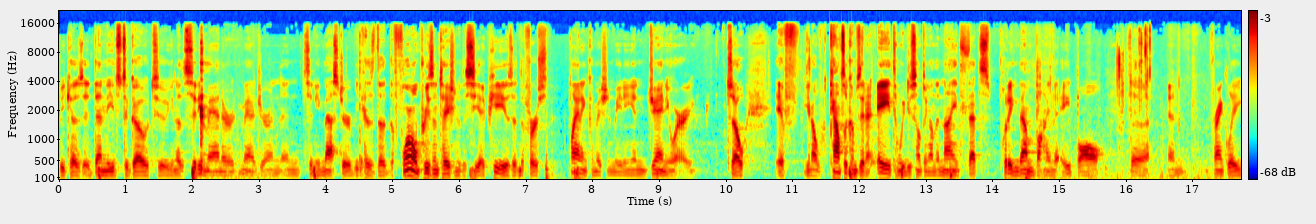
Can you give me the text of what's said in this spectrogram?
because it then needs to go to, you know, the city manager, manager and, and city master because the, the formal presentation of the CIP is at the first planning commission meeting in January. So if, you know, council comes in at eighth and we do something on the ninth, that's putting them behind the eight ball. The, and frankly,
